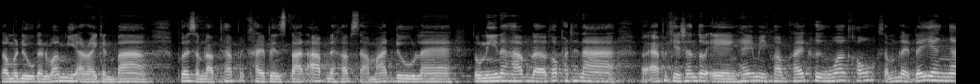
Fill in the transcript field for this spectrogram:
เรามาดูกันว่ามีอะไรกันบ้าง เพื่อสำหรับถ้าใครเป็นสตาร์ทอัพนะครับสามารถดูแลตรงนี้นะครับแล้วก็พัฒนาแอปพลิเคชันตัวเอง ให้มีความคล้ายคลึงว่าเขาสำเร็จได้ยังไง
